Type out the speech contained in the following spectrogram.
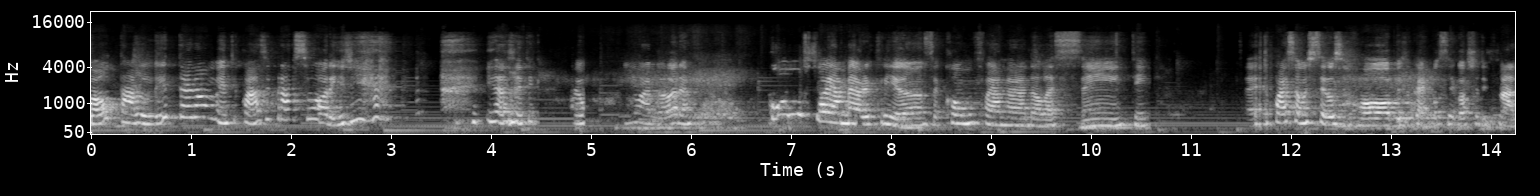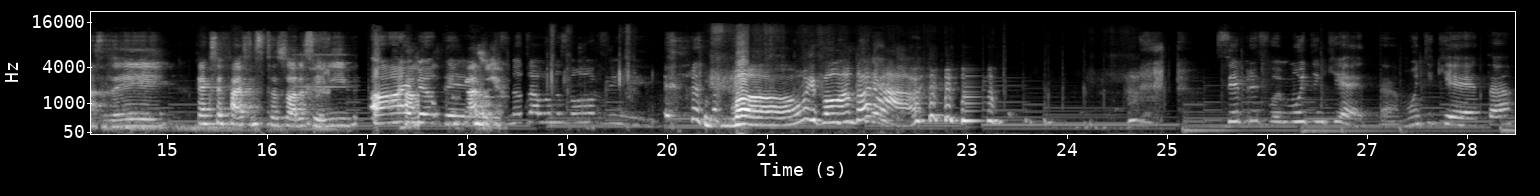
Voltar literalmente quase para a sua origem. e a gente quer um pouquinho agora como foi a Mary criança, como foi a Mary adolescente, certo? quais são os seus hobbies, o que é que você gosta de fazer, que é que você faz nessas horas livres? Ai, Fala meu Deus, meus alunos vão ouvir. Vão e vão adorar. Sempre fui muito inquieta, muito inquieta.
